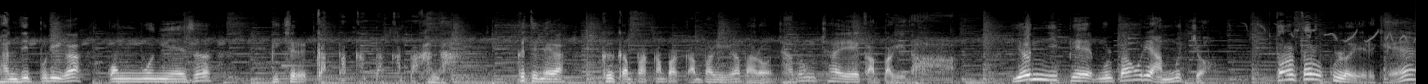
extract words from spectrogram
반딧불이가 꽁무니에서 빛을 깜빡깜빡깜빡 한다. 그때 내가 그 깜빡깜빡 깜빡이가 바로 자동차의 깜빡이다. 연잎에 물방울이 안 묻죠. 또록또록 굴러요, 이렇게.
